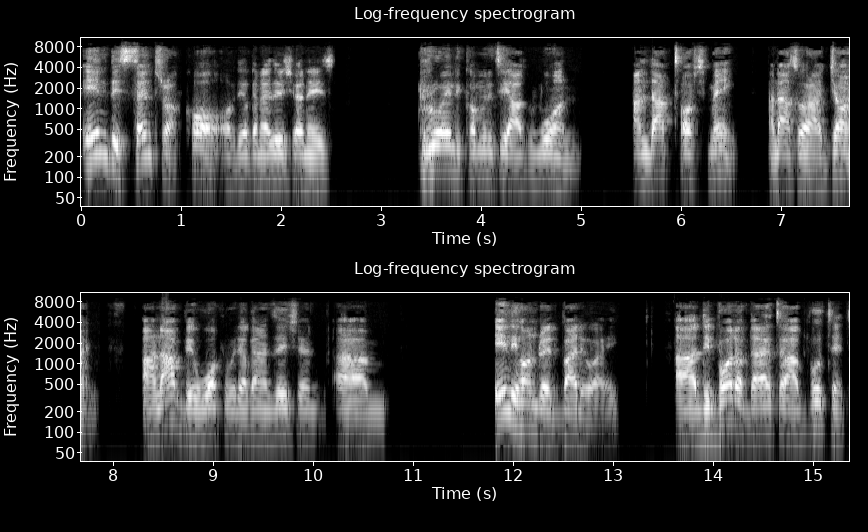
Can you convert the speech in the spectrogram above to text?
in the central core of the organization is growing the community as one, and that touched me, and that's where I joined. And I've been working with the organization um, in the hundred, by the way. Uh, the board of directors are voted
